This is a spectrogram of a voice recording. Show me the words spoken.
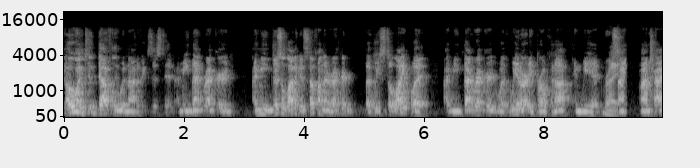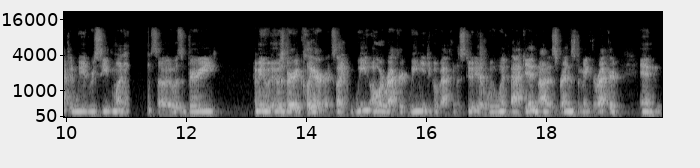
Oh and two definitely would not have existed. I mean, that record. I mean, there's a lot of good stuff on that record that we still like, but I mean, that record, what we had already broken up and we had right. signed a contract and we had received money, so it was very I mean, it was very clear. It's like we owe a record. We need to go back in the studio. We went back in, not as friends, to make the record, and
